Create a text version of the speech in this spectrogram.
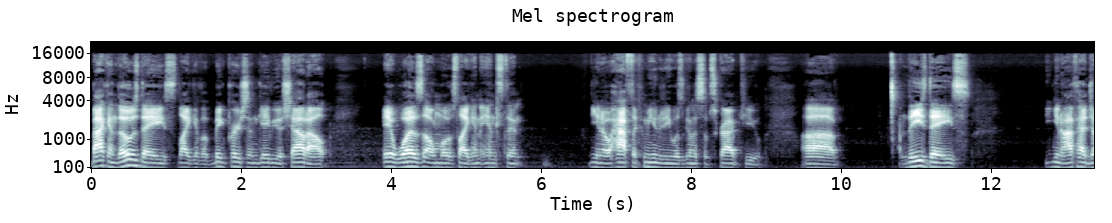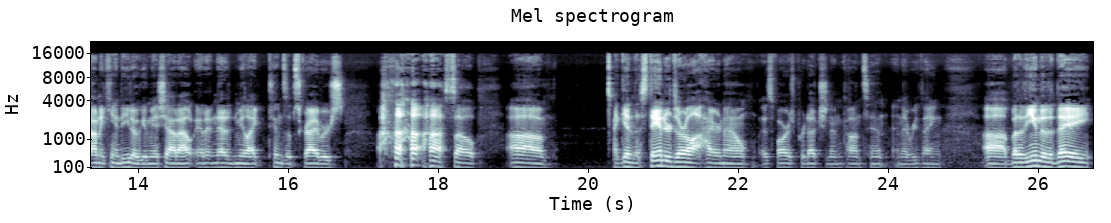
back in those days, like if a big person gave you a shout out, it was almost like an instant. You know, half the community was going to subscribe to you. Uh, these days, you know, I've had Jonnie Candito give me a shout out, and it netted me like ten subscribers. so, um, again, the standards are a lot higher now as far as production and content and everything. Uh, but at the end of the day,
